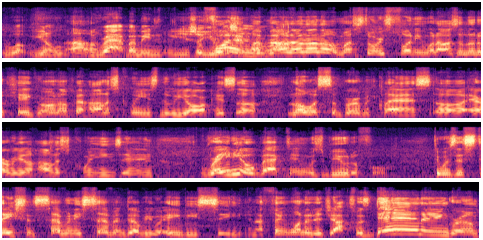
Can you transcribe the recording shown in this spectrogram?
well, you know, rap? I mean, you, so you were I- listening to no, no, no, no. My story's funny. When I was a little kid growing up in Hollis, Queens, New York, it's a lower suburban class uh, area, Hollis, Queens, and radio back then was beautiful. There was this station, 77 WABC, and I think one of the jocks was Dan Ingram.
